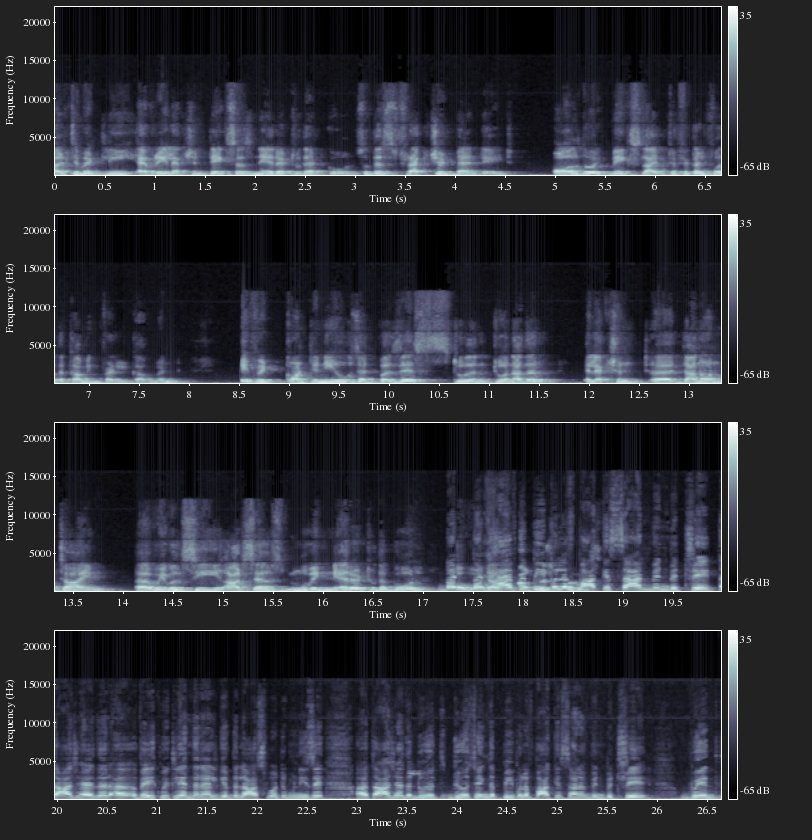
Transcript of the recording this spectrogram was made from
ultimately every election takes us nearer to that goal. So this fractured mandate although it makes life difficult for the coming federal government if it continues and persists to, to another election uh, done on time uh, we will see ourselves moving nearer to the goal But, of but have the countless people of. Pakistan been betrayed? Taj Haider, uh, very quickly, and then I'll give the last word to Munize. Uh, Taj Haider, do you, do you think the people of Pakistan have been betrayed with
